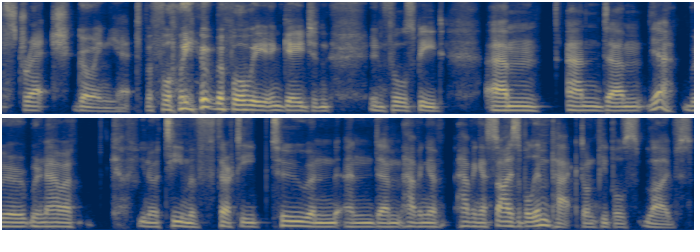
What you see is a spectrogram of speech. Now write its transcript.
stretch going yet before we before we engage in in full speed um and um, yeah, we're we're now a you know a team of 32 and and um, having a having a sizable impact on people's lives.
